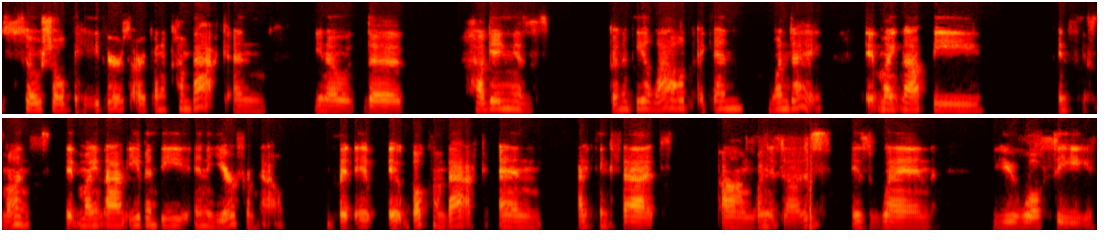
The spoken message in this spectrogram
social behaviors are going to come back and you know the hugging is going to be allowed again one day. It might not be in six months. It might not even be in a year from now but it it will come back. And i think that um, when it does is when you will see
